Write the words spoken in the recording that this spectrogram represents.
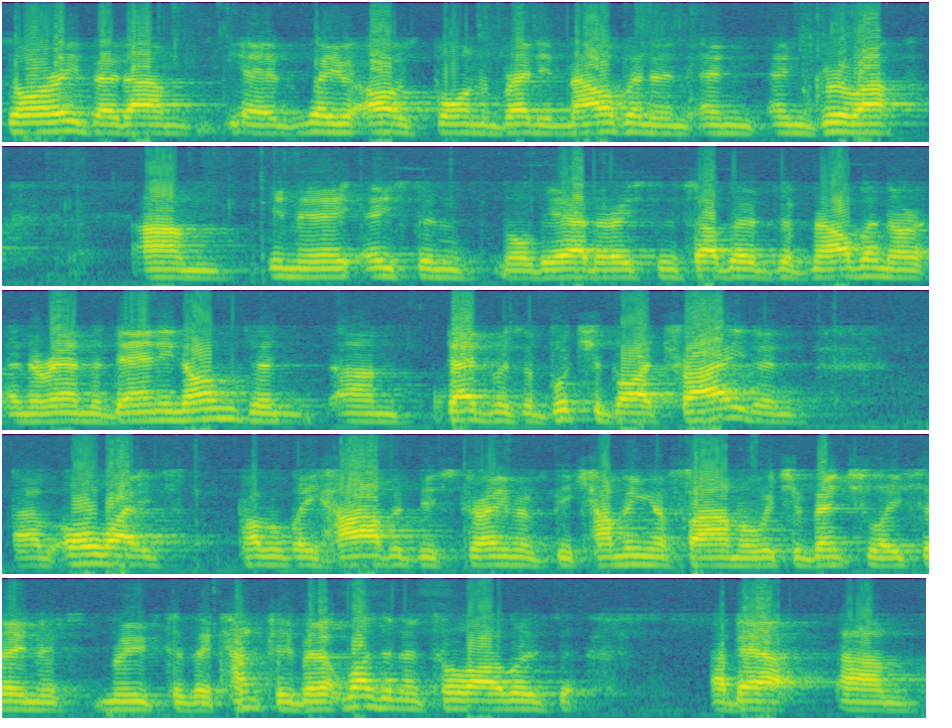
story, but um, yeah, we, I was born and bred in Melbourne and, and, and grew up um, in the eastern or the outer eastern suburbs of Melbourne or, and around the Dandenongs. And um, Dad was a butcher by trade and um, always probably harboured this dream of becoming a farmer, which eventually seen us move to the country. But it wasn't until I was about um,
